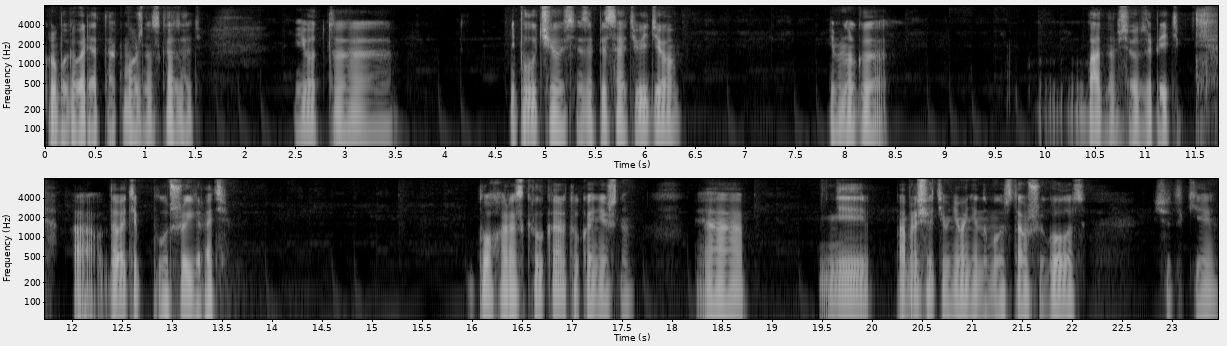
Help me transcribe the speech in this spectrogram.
грубо говоря, так можно сказать. И вот э, не получилось мне записать видео немного... Ладно, все, забейте. А, давайте лучше играть. Плохо раскрыл карту, конечно. А, не обращайте внимание на мой уставший голос. Все-таки...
